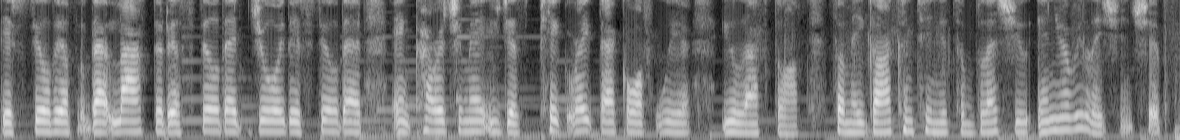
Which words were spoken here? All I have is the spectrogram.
there's still there's that laughter, there's still that joy, there's still that encouragement. You just pick right back off where you left off. So may God continue to bless you in your relationships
